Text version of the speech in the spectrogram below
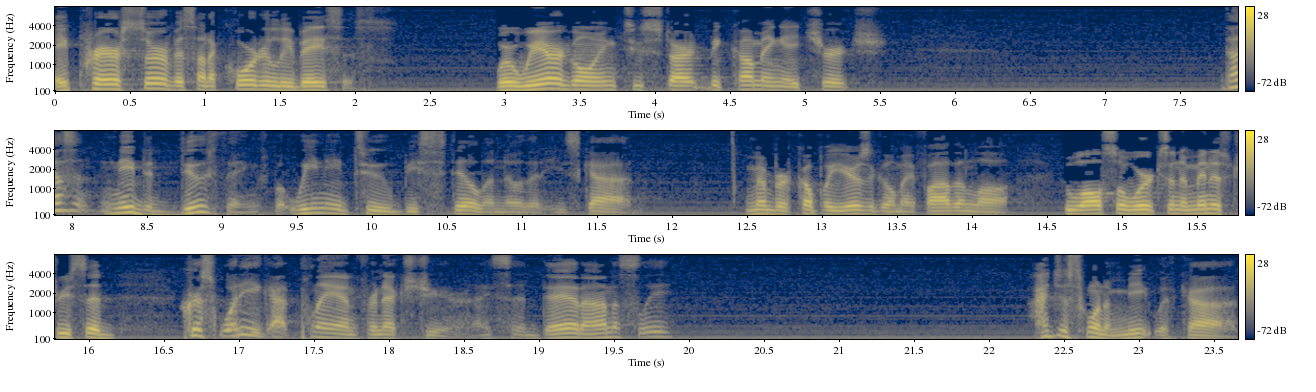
a prayer service on a quarterly basis where we are going to start becoming a church doesn't need to do things, but we need to be still and know that He's God. Remember a couple years ago, my father in law, who also works in a ministry, said, Chris, what do you got planned for next year? I said, Dad, honestly, I just want to meet with God.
